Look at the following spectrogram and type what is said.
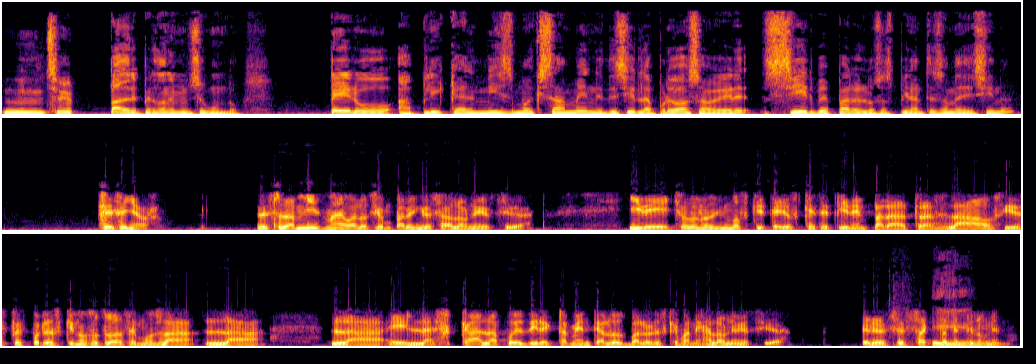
Mm, Padre, perdóneme un segundo. Pero ¿aplica el mismo examen? Es decir, ¿la prueba saber sirve para los aspirantes a medicina? Sí, señor. Es la misma evaluación para ingresar a la universidad. Y de hecho son los mismos criterios que se tienen para traslados y después por eso es que nosotros hacemos la, la, la, eh, la escala pues directamente a los valores que maneja la universidad. Pero es exactamente Eh, lo mismo.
